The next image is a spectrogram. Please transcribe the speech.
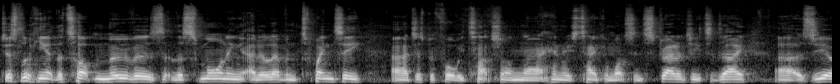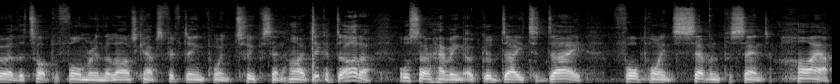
Just looking at the top movers this morning at 11:20. Uh, just before we touch on uh, Henry's take on what's in strategy today, uh, Azure, the top performer in the large caps, 15.2% higher. Dicker Data also having a good day today, 4.7% higher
